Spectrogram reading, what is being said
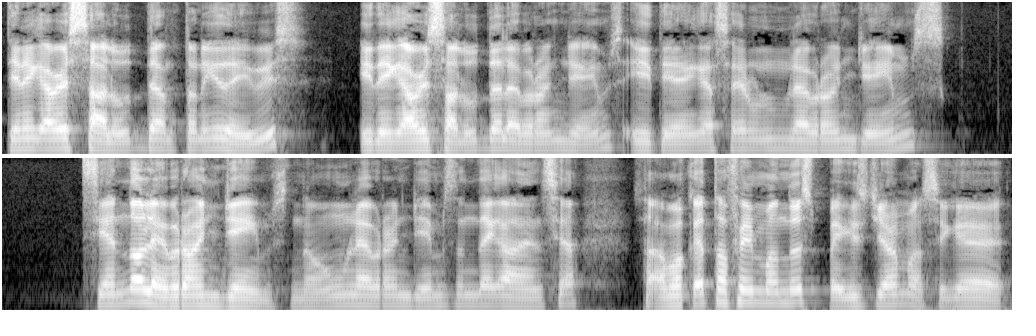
tiene que haber salud de Anthony Davis. Y tiene que haber salud de LeBron James. Y tiene que ser un LeBron James siendo LeBron James, no un LeBron James en decadencia. Sabemos que está firmando Space Jam, así que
